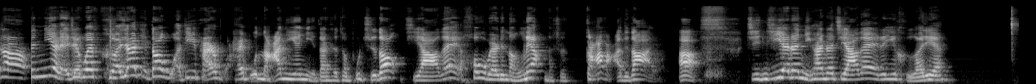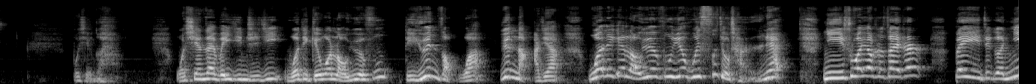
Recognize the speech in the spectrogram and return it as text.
招。聂磊这回可下你到我地盘，我还不拿捏你，但是他不知道家代后边的能量那是嘎嘎的大呀啊！紧接着你看这家代这一合计。不行啊！我现在为今之计，我得给我老岳父得运走啊，运哪去？我得给老岳父运回四九城呢。你说要是在这儿被这个聂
